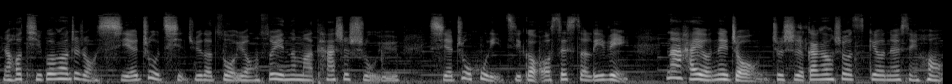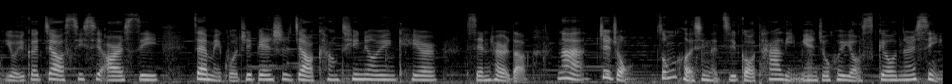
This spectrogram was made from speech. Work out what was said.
然后提供了这种协助起居的作用，所以那么它是属于协助护理机构 （assisted living）。那还有那种就是刚刚说 skilled nursing home，有一个叫 CCRC，在美国这边是叫 continuing care center 的。那这种综合性的机构，它里面就会有 skilled nursing。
